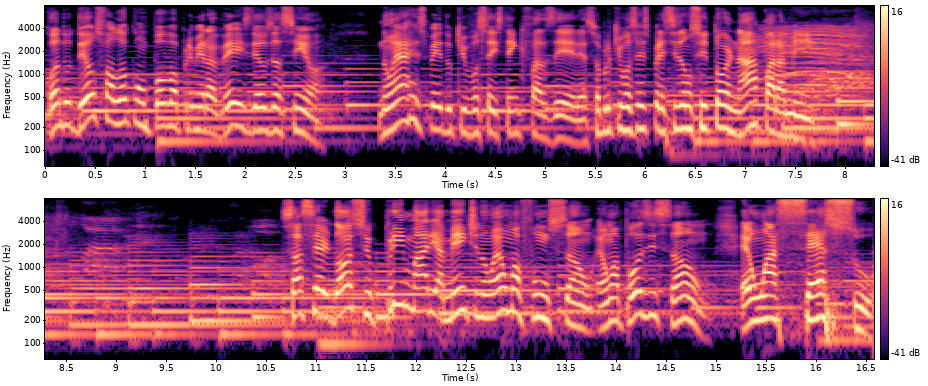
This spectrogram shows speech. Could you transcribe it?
Quando Deus falou com o povo a primeira vez, Deus diz assim: ó, não é a respeito do que vocês têm que fazer, é sobre o que vocês precisam se tornar para mim. Sacerdócio primariamente não é uma função, é uma posição, é um acesso.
